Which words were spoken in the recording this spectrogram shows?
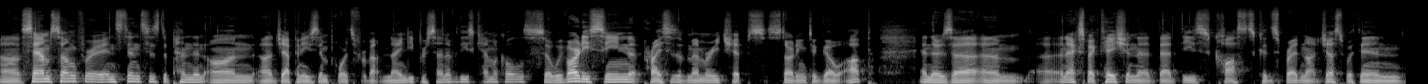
Uh, Samsung, for instance, is dependent on uh, Japanese imports for about 90% of these chemicals. So we've already seen prices of memory chips starting to go up. And there's a, um, uh, an expectation that, that these costs could spread not just within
